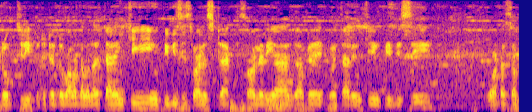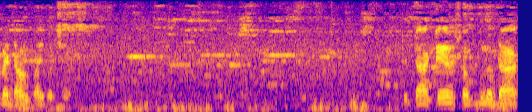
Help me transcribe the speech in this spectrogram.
ড্রপ থ্রি প্রতিটা ড্রপ আলাদা আলাদা, চার ইঞ্চি ইউপিবিসি সয়েল স্ট্যাক সয়েলের ইয়া যাবে, এখানে চার inch UPVC water supply down pipe আছে তো ডাকের সবগুলো ডাক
